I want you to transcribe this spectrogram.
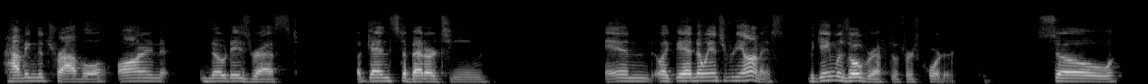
having to travel on no days rest against a better team. And like they had no answer for Giannis. The game was over after the first quarter. So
